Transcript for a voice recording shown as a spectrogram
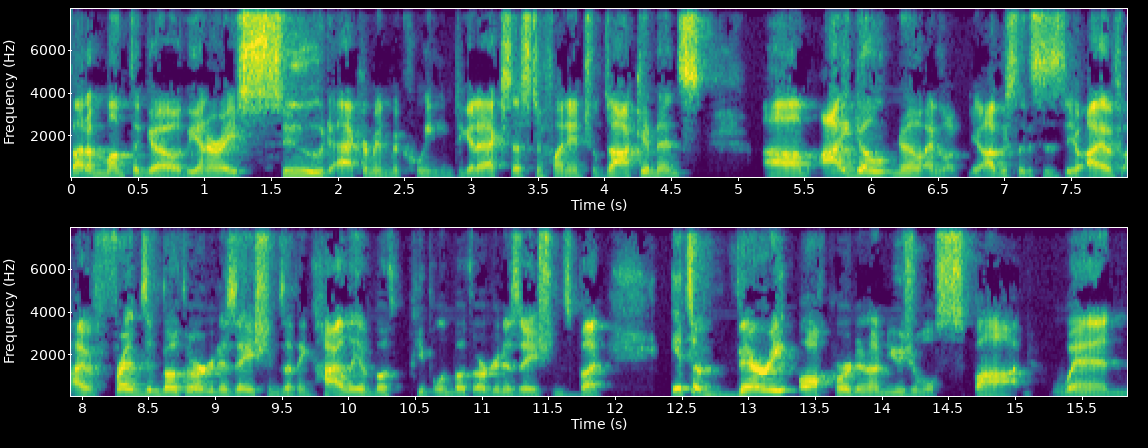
About a month ago, the NRA sued Ackerman McQueen to get access to financial documents um, I don't know. And look, you know, obviously, this is you know, I have I have friends in both organizations. I think highly of both people in both organizations, but it's a very awkward and unusual spot when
